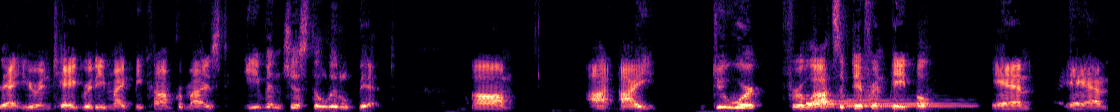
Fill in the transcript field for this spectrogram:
that your integrity might be compromised even just a little bit um, I, I do work for lots of different people, and and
